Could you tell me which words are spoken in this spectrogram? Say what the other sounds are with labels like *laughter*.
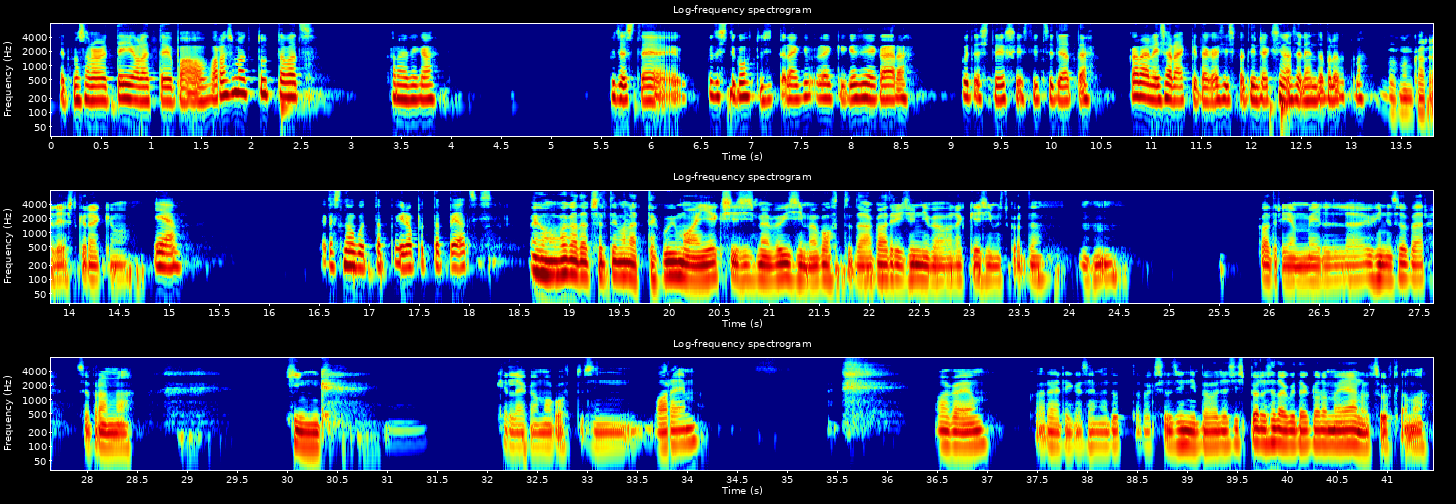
Et ma saan aru, et teie olete juba varasemalt tuttavad Kareliga. kuidas te, kuidas te kohtusite, rääkige, rääkige see ka ära. kuidas te üksteist üldse teate? Karel ei saa rääkida, aga siis pead Indrek sina selle enda peale võtma. peab Kareli eest ka rääkima. jah. ta kas noogutab või raputab pead siis ega ma väga täpselt ei mäleta, kui ma ei eksi, siis me võisime kohtuda Kadri sünnipäeval äkki esimest korda mm. -hmm. Kadri on meil ühine sõber, sõbranna, hing, kellega ma kohtusin varem. aga jah, Kareliga saime tuttavaks seal sünnipäeval ja siis peale seda kuidagi oleme jäänud suhtlema.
